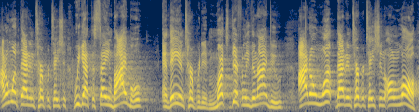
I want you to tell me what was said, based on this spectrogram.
I don't want that interpretation. We got the same Bible, and they interpret it much differently than I do, I don't want that interpretation on law.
